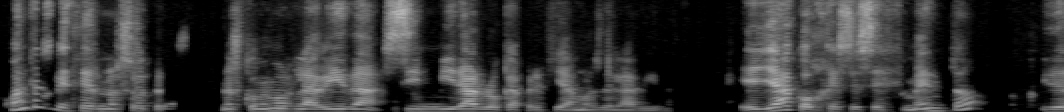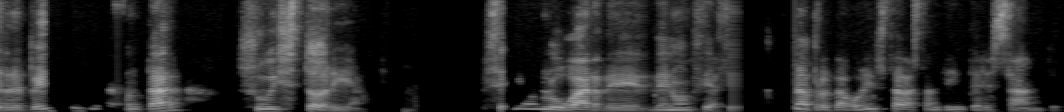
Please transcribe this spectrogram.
¿Cuántas veces nosotros nos comemos la vida sin mirar lo que apreciamos de la vida? Ella coge ese segmento y de repente empieza contar su historia. Sería un lugar de denunciación. Una protagonista bastante interesante.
